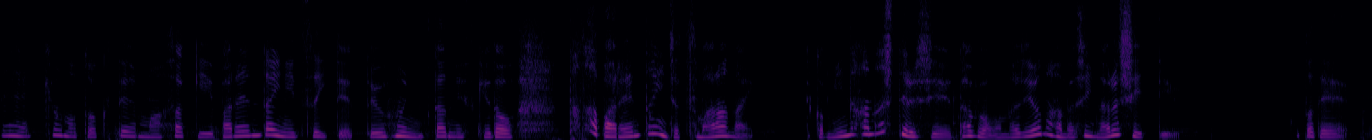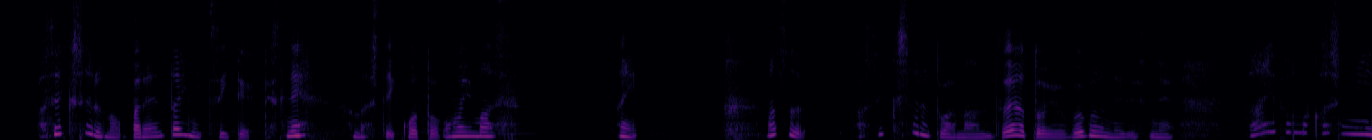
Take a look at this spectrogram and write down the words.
で、今日のトークテーマ、さっきバレンタインについてという風に言ったんですけど、ただバレンタインじゃつまらない。てかみんな話してるし、多分同じような話になるしっていうことで、アセクシャルのバレンタインについてですね、話していこうと思います。はい。まず、アセクシャルとは何ぞやという部分でですね、だいぶ昔に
